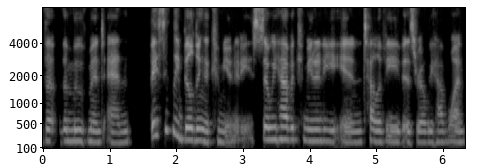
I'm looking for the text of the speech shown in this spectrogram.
the the movement and basically building a community. So we have a community in Tel Aviv, Israel. We have one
